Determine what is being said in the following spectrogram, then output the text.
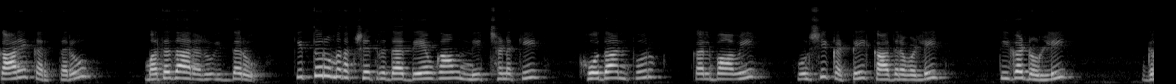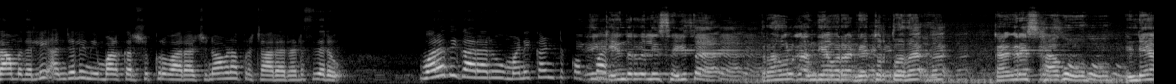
ಕಾರ್ಯಕರ್ತರು, ಮತದಾರರು ಇದ್ದರು. ಕಿತ್ತೂರು ಮತಕ್ಷೇತ್ರದ ದೇವ್ಗಾಂವ್ ನಿಚ್ಚಣಕಿ, ಖೋದಾನ್ಪುರ್, ಕಲ್ಬಾವಿ, ಹುಣಸಿಕಟ್ಟಿ, ಕಾದರವಳ್ಳಿ, ತಿಗಡೊಳ್ಳಿ ಗ್ರಾಮದಲ್ಲಿ ಅಂಜಲಿ ನಿಂಬಾಳ್ಕರ್ ಶುಕ್ರವಾರ ಚುನಾವಣಾ ಪ್ರಚಾರ ನಡೆಸಿದರು. ವರದಿಗಾರರು ಮಣಿಕಂಠ್ ಕೊಪ್ಪ ಕೇಂದ್ರದಲ್ಲಿ ಸಹಿತ ರಾಹುಲ್ ಗಾಂಧಿ ಅವರ ನೇತೃತ್ವದ ಕಾಂಗ್ರೆಸ್ ಹಾಗೂ ಇಂಡಿಯಾ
